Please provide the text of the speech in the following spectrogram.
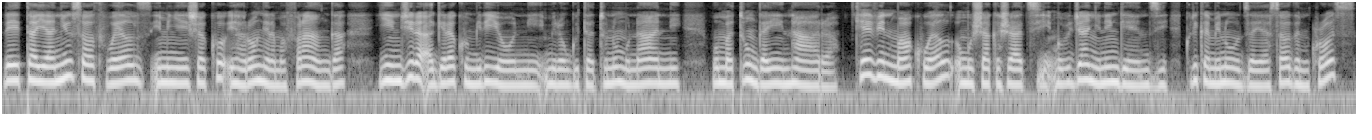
Leta ya New South Wales imenyesha ko iharonkera amafaranga yinjira agera ku miliyoni mirongo itatu n'umunani mu matunga y'intara. Kevin Markwell umushakashatsi mu bijanye n'ingenzi kuri kaminuza ya Southern Cross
